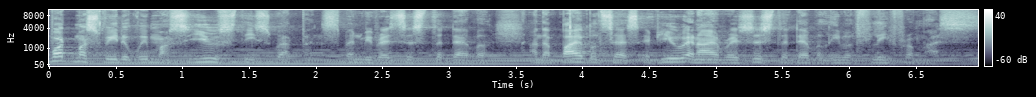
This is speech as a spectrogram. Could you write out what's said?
What must we do? We must use these weapons when we resist the devil. And the Bible says if you and I resist the devil, he will flee from us.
